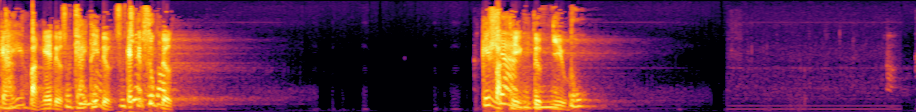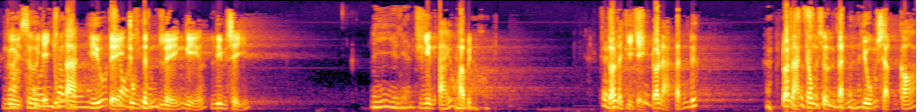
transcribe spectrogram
Cái bạn nghe được, cái thấy được, cái tiếp xúc được Cái mặt thiện được nhiều. Người xưa dạy chúng ta hiếu đệ trung tính lễ nghĩa liêm sĩ. Nhân ái hòa bình. đó là gì vậy? Đó là tánh đức. Đó là trong tự tánh vốn sẵn có.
